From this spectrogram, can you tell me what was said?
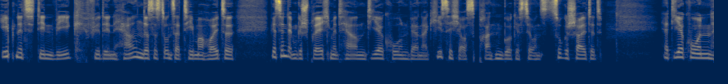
Ebnet den Weg für den Herrn, das ist unser Thema heute. Wir sind im Gespräch mit Herrn Diakon Werner Kiesig aus Brandenburg, ist er uns zugeschaltet. Herr Diakon,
